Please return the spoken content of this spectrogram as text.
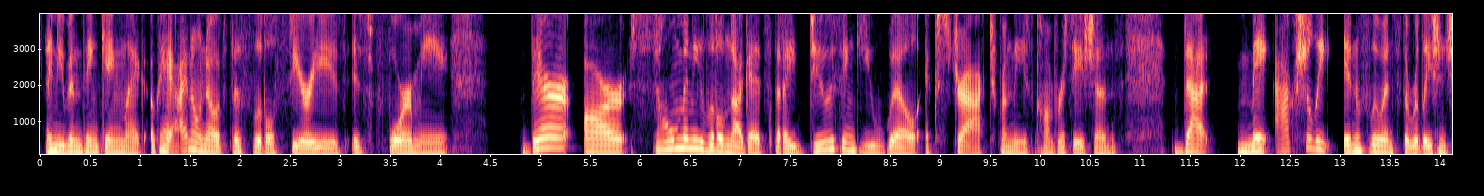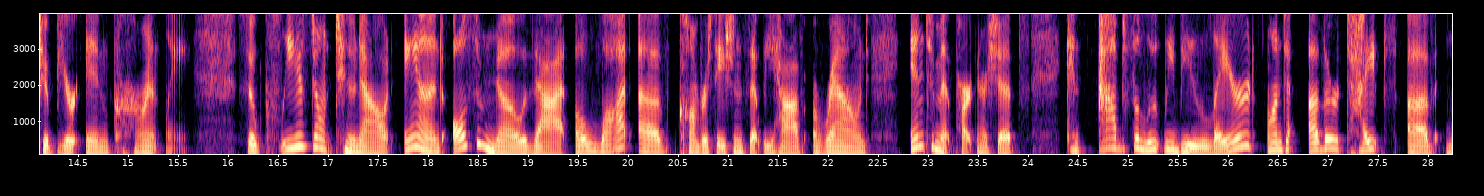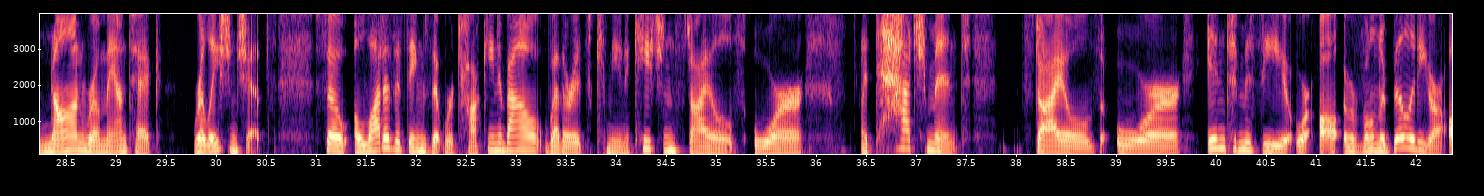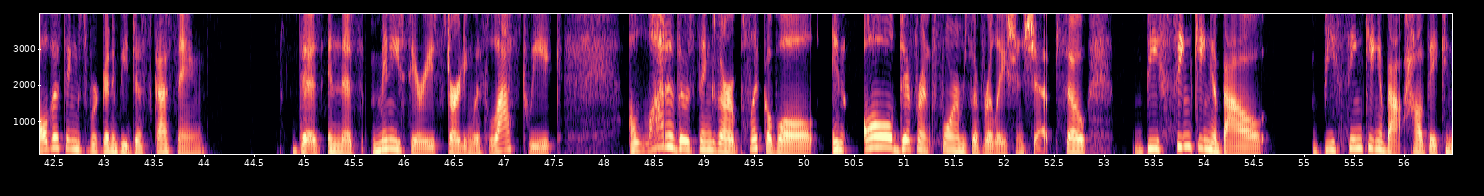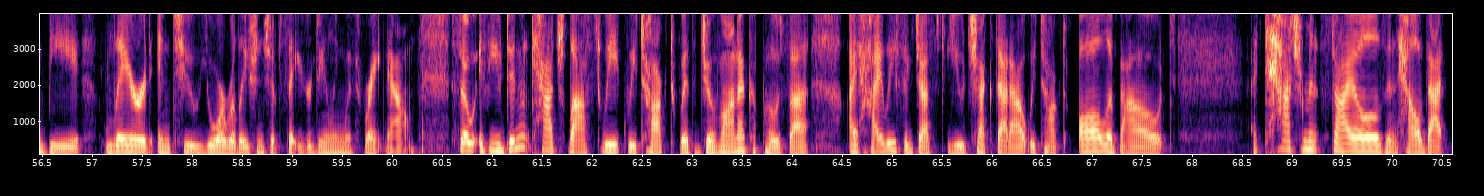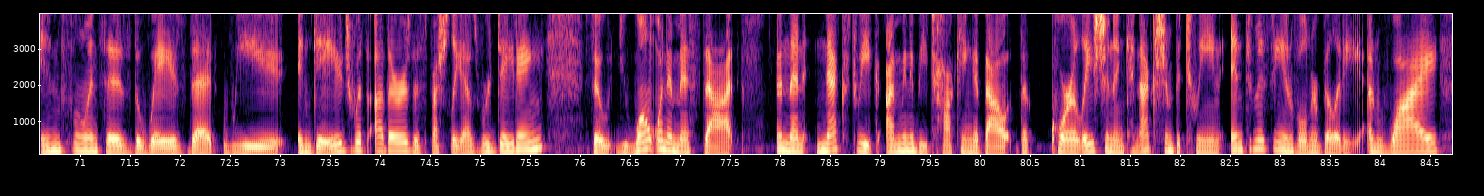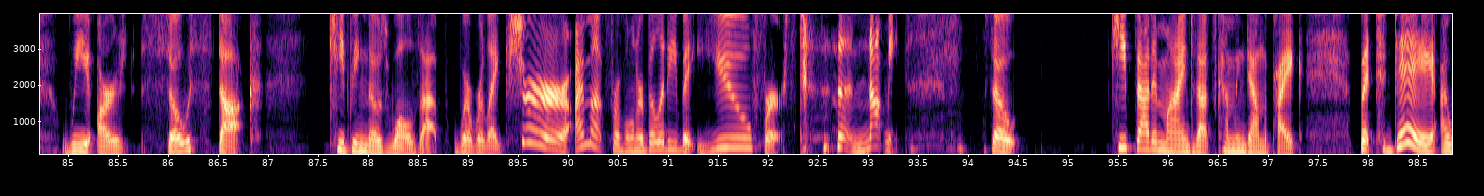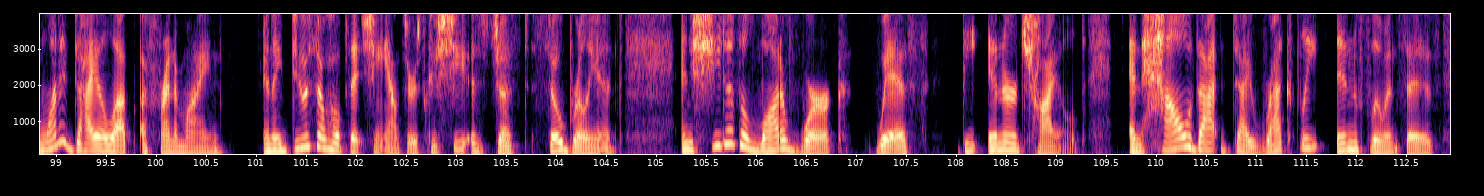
and you've been thinking, like, okay, I don't know if this little series is for me. There are so many little nuggets that I do think you will extract from these conversations that may actually influence the relationship you're in currently. So please don't tune out. And also know that a lot of conversations that we have around intimate partnerships can absolutely be layered onto other types of non romantic relationships. So, a lot of the things that we're talking about, whether it's communication styles or attachment styles or intimacy or or vulnerability or all the things we're going to be discussing this in this mini series starting with last week a lot of those things are applicable in all different forms of relationship. So be thinking about be thinking about how they can be layered into your relationships that you're dealing with right now. So, if you didn't catch last week, we talked with Giovanna Caposa. I highly suggest you check that out. We talked all about attachment styles and how that influences the ways that we engage with others, especially as we're dating. So you won't want to miss that. And then next week, I'm going to be talking about the correlation and connection between intimacy and vulnerability and why we are so stuck keeping those walls up where we're like, sure, I'm up for vulnerability, but you first, not me. So keep that in mind. That's coming down the pike. But today, I want to dial up a friend of mine. And I do so hope that she answers because she is just so brilliant. And she does a lot of work with the inner child and how that directly influences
